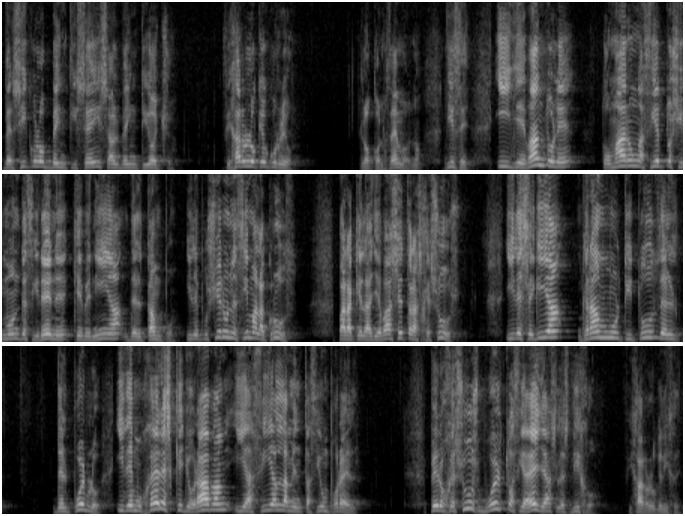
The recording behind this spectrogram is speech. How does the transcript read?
versículos 26 al 28. Fijaros lo que ocurrió. Lo conocemos, ¿no? Dice, y llevándole tomaron a cierto Simón de Cirene que venía del campo y le pusieron encima la cruz para que la llevase tras Jesús y le seguía gran multitud del, del pueblo y de mujeres que lloraban y hacían lamentación por él. Pero Jesús, vuelto hacia ellas, les dijo, fijaros lo que dice,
